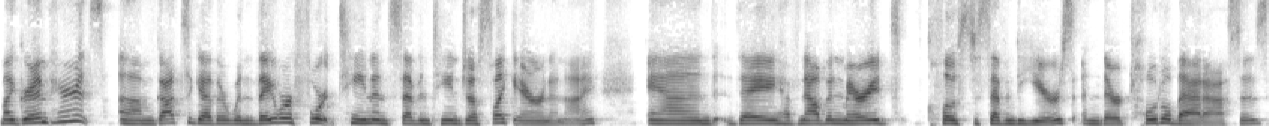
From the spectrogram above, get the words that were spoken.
my grandparents um, got together when they were 14 and 17, just like Aaron and I. And they have now been married close to 70 years and they're total badasses.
